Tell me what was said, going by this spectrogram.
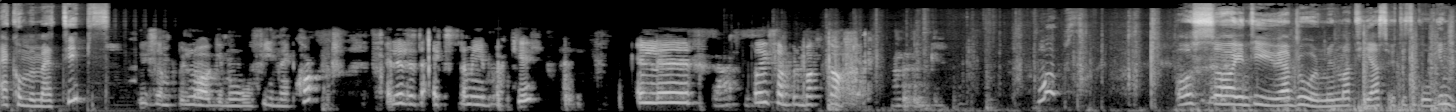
Jeg kommer med et tips. F.eks. lage noen fine kort, eller lese ekstra mye bøker. Eller f.eks. bake kake. Og så intervjuer jeg broren min Mathias ute i skogen.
